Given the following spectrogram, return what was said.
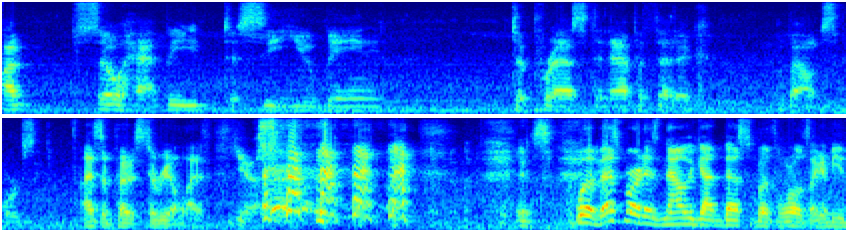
I'm so happy to see you being depressed and apathetic about sports again. As opposed to real life. Yes. it's Well, the best part is now we got best of both worlds. I can be,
